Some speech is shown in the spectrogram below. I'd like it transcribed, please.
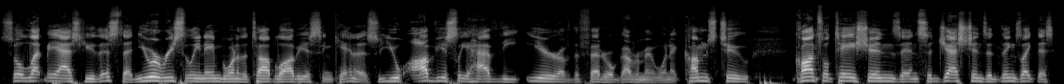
So let me ask you this then. You were recently named one of the top lobbyists in Canada. So you obviously have the ear of the federal government when it comes to consultations and suggestions and things like this.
